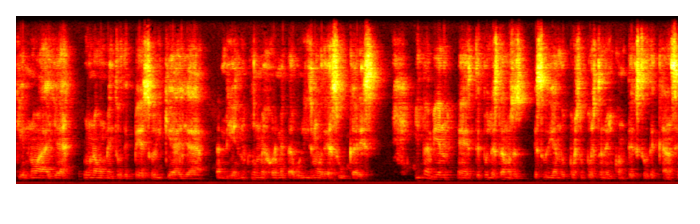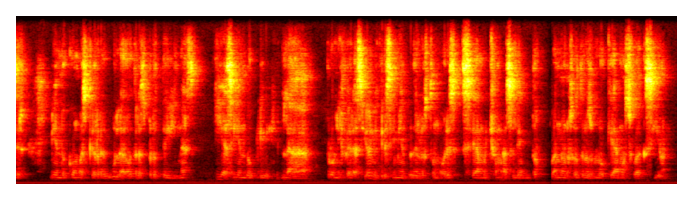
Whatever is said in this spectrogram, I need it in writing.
que no haya un aumento de peso y que haya también un mejor metabolismo de azúcares. Y también este, pues lo estamos estudiando, por supuesto, en el contexto de cáncer, viendo cómo es que regula otras proteínas y haciendo que la proliferación y crecimiento de los tumores sea mucho más lento cuando nosotros bloqueamos su acción.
